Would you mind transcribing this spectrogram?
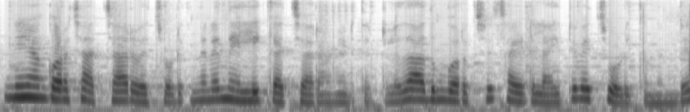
പിന്നെ ഞാൻ കുറച്ച് അച്ചാർ വെച്ച് കൊടുക്കുന്നുണ്ട്. നെല്ലിക്ക അച്ചാറാണ് എടുത്തിട്ടുള്ളത്. അതും കുറച്ച് സൈഡിലായിട്ട് വെച്ച് കൊടുക്കുന്നുണ്ട്.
